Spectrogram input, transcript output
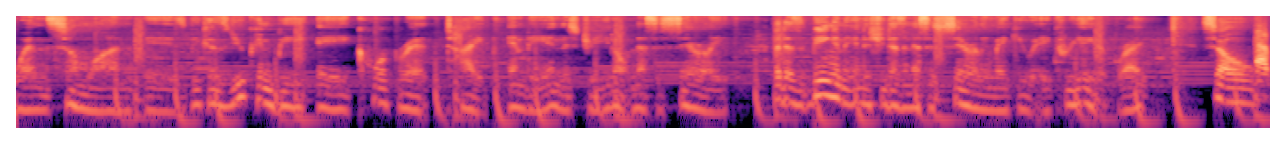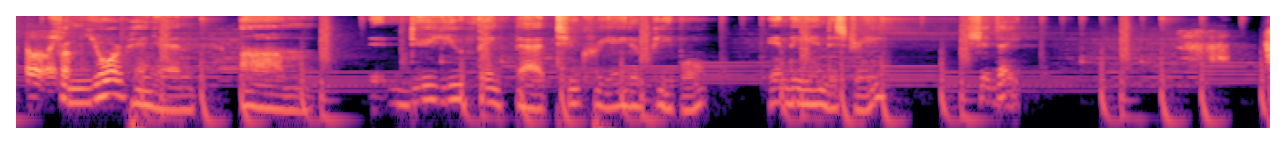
when someone is because you can be a corporate type in the industry. You don't necessarily that does being in the industry doesn't necessarily make you a creative, right? So, absolutely. From your opinion, um, do you think that two creative people in the industry should date?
